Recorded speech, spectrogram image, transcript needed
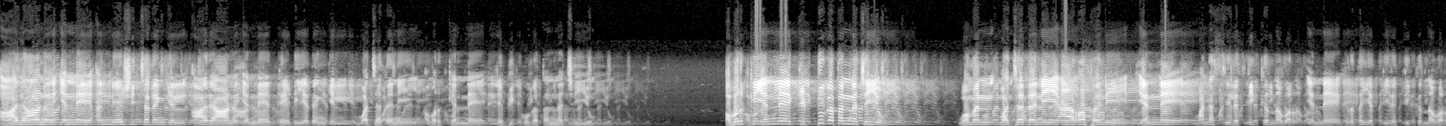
ആരാണ് എന്നെ അന്വേഷിച്ചതെങ്കിൽ ആരാണ് എന്നെ തേടിയതെങ്കിൽ വജദനി അവർക്കെന്നെ ലഭിക്കുക തന്നെ ചെയ്യും. അവർക്ക് എന്നെ കിട്ടുക തന്നെ ചെയ്യും. വമൻ വജദനി അറഫനി. എന്നെ മനസ്സിലെത്തിക്കുന്നവർ എന്നെ ഹൃദയത്തിലെത്തിക്കുന്നവർ.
